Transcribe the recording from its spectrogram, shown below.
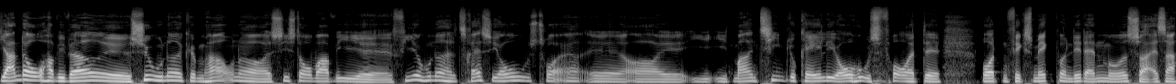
de andre år har vi været øh, 700 i København, og sidste år var vi øh, 450 i Aarhus, tror jeg, øh, og øh, i, i et meget intimt lokale i Aarhus, hvor, at, øh, hvor den fik smæk på en lidt anden måde. Så altså,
